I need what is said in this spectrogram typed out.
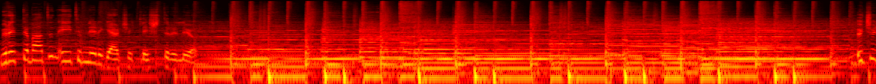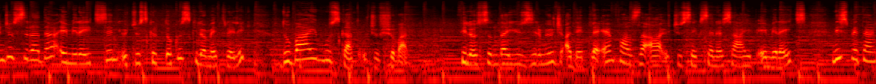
mürettebatın eğitimleri gerçekleştiriliyor. Üçüncü sırada Emirates'in 349 kilometrelik Dubai Muscat uçuşu var. Filosunda 123 adetle en fazla A380'e sahip Emirates, nispeten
